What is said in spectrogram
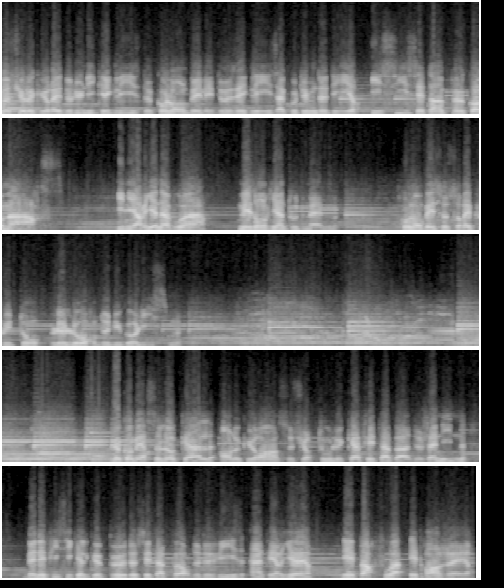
Monsieur le curé de l'unique église de Colombey les deux églises a coutume de dire Ici, c'est un peu comme à Ars. Il n'y a rien à voir, mais on vient tout de même. Colombey, ce serait plutôt le lourd du gaullisme. Le commerce local, en l'occurrence surtout le café-tabac de Janine, bénéficie quelque peu de cet apport de devises intérieures et parfois étrangères.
